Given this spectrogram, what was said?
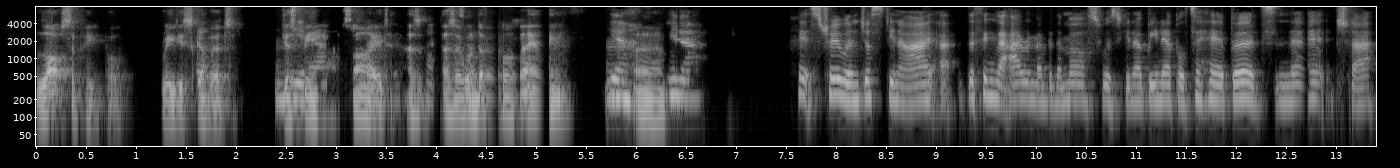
Lots of people rediscovered just yeah. being outside as as a wonderful thing. Yeah, um, yeah, it's true. And just you know, I, I, the thing that I remember the most was you know being able to hear birds and nature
